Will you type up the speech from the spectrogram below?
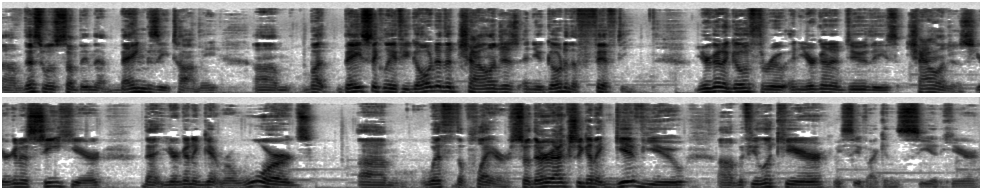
um, this was something that Bangsy taught me. Um, but basically, if you go into the challenges and you go to the 50, you're going to go through and you're going to do these challenges. You're going to see here that you're going to get rewards um, with the player. So they're actually going to give you, um, if you look here, let me see if I can see it here.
